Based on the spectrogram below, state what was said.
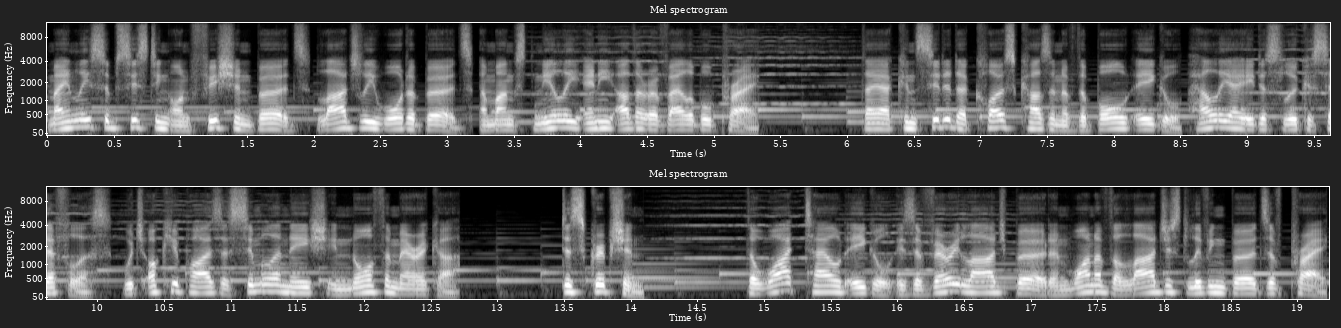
mainly subsisting on fish and birds, largely water birds, amongst nearly any other available prey. They are considered a close cousin of the bald eagle Haliaeetus leucocephalus, which occupies a similar niche in North America. Description the white-tailed eagle is a very large bird and one of the largest living birds of prey.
